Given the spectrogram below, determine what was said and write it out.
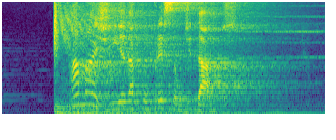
A magia da compressão de dados.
